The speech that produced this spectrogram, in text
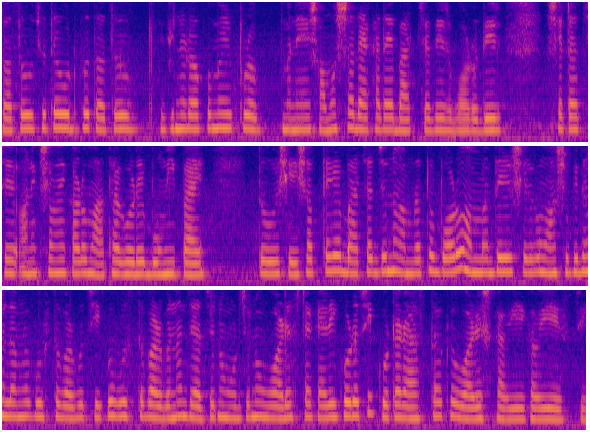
যত উঁচুতে উঠবো তত বিভিন্ন রকমের মানে সমস্যা দেখা দেয় বাচ্চাদের, বড়দের। সেটা হচ্ছে অনেক সময় কারও মাথা ঘোরে, বমি পায়। তো সেই সব থেকে বাঁচার জন্য আমরা তো বড়, আমাদের সেরকম অসুবিধা হলে আমরা বুঝতে পারব। চিকু বুঝতে পারবে না, যার জন্য ওর জন্য ওয়ারেসটা ক্যারি করেছি। গোটা রাস্তা ওকে ওয়ারেস খাইয়ে খাইয়ে এসেছি।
